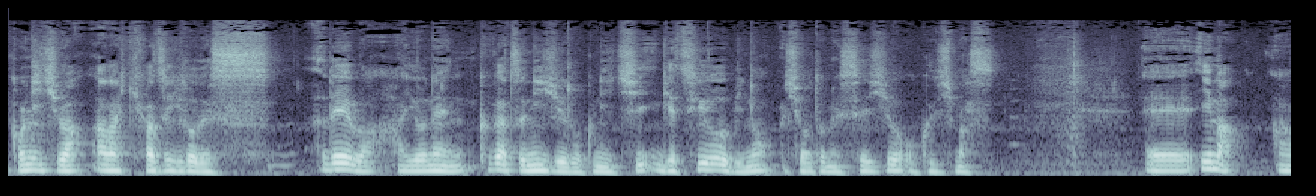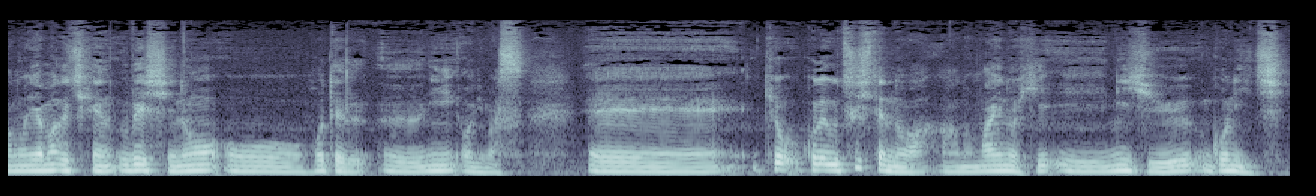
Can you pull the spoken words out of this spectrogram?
こんにちは荒木和弘です。令和4年9月26日月曜日のショートメッセージをお送りします、えー、今あの山口県宇部市のホテルにおります、えー、今日これ映してるのはあの前の日25日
